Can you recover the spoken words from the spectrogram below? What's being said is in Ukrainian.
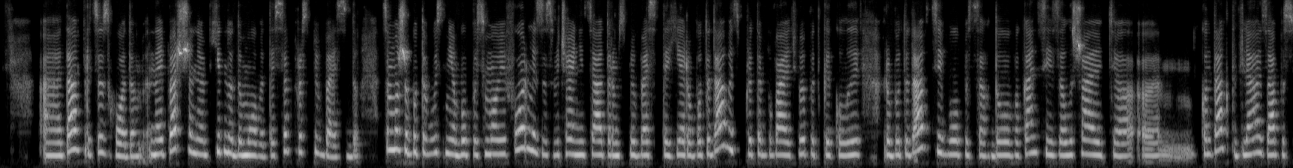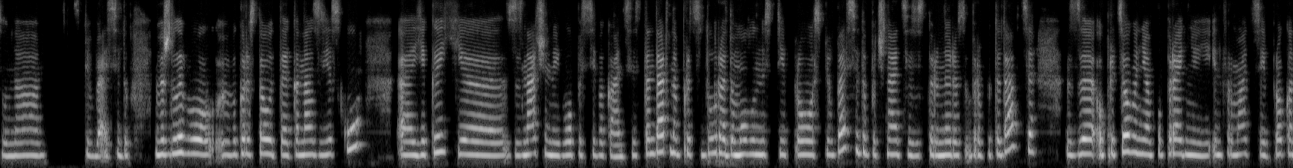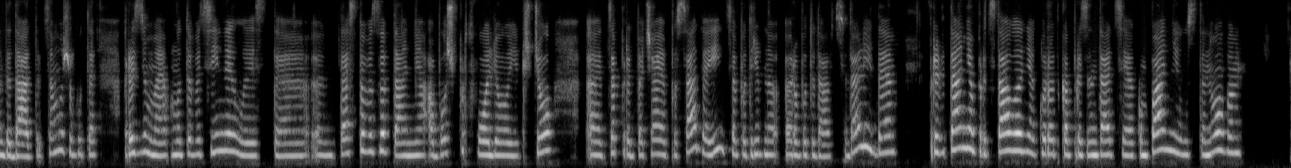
Е, Та про це згодом. Найперше необхідно домовитися про співбесіду. Це може бути в усній або письмовій формі. Зазвичай ініціатором співбесіди є роботодавець, проте бувають випадки, коли роботодавці в описах до вакансій залишають е, ем, контакт для запису на співбесіду. Важливо е, використовувати канал зв'язку, е, який е, зазначений в описі вакансії. Стандартна процедура домовленості про співбесіду починається зі сторони роботодавця з опрацьовування попередньої інформації про кандидата. Це може бути резюме, мотиваційний лист, тестове завдання або ж портфоліо, якщо це передбачає посада і це потрібно роботодавцю. Далі йде привітання, представлення, коротка презентація компанії, установи.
